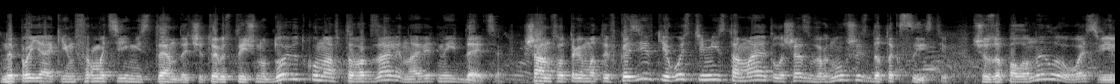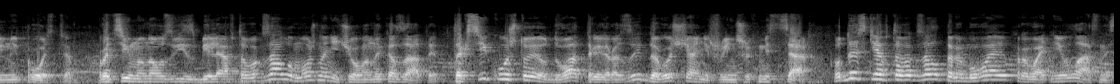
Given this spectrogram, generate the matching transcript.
Ні про які інформаційні стенди чи туристичну довідку на автовокзалі навіть не йдеться. Шанс отримати вказівки гості міста мають лише звернувшись до таксистів, що заполонили увесь вільний простір. Про ціну на узвіз біля автовокзалу можна нічого не казати. Таксі коштує у 2-3 рази дорожче ніж в інших місцях. Одеський автовокзал перебуває у приватній власності,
